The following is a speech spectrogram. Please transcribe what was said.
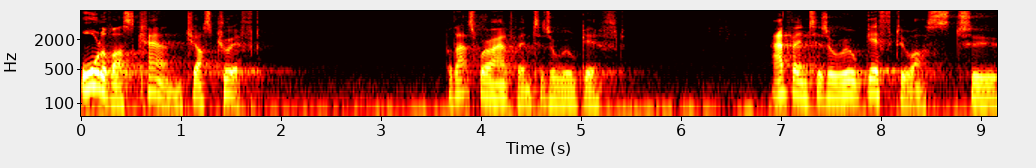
All of us can just drift. But that's where Advent is a real gift. Advent is a real gift to us to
